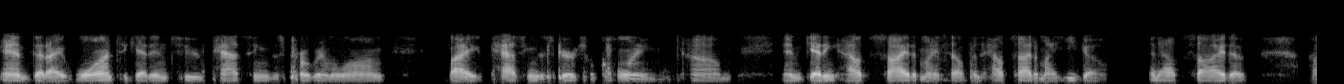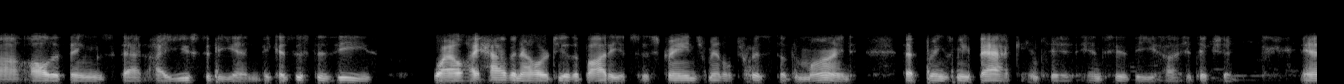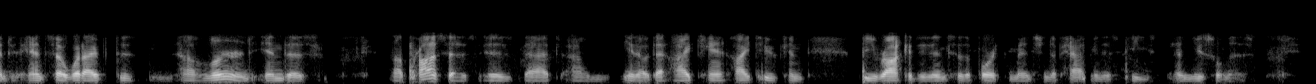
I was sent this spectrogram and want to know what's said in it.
and that I want to get into passing this program along by passing the spiritual coin um, and getting outside of myself and outside of my ego and outside of uh, all the things that I used to be in. Because this disease, while I have an allergy of the body, it's a strange mental twist of the mind that brings me back into into the uh, addiction. And and so what I've uh, learned in this uh, process is that um, you know that I can I too can be rocketed into the fourth dimension of happiness, peace, and usefulness.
